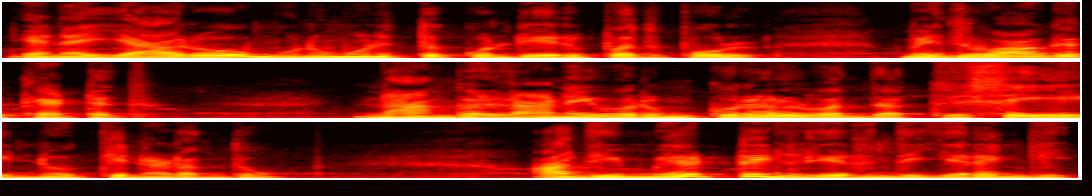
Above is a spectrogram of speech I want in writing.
என யாரோ முணுமுணுத்து கொண்டு இருப்பது போல் மெதுவாக கேட்டது. நாங்கள் அனைவரும் குரல் வந்த திசையை நோக்கி நடந்தோம். அது மேட்டில் இருந்து இறங்கி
